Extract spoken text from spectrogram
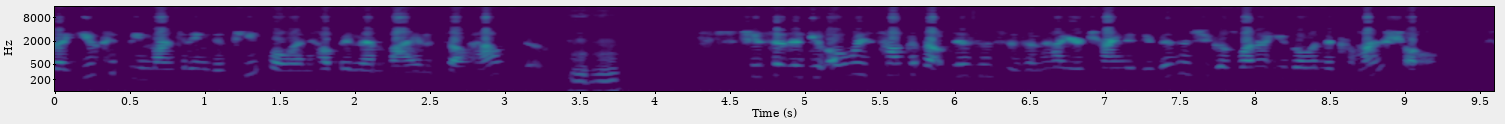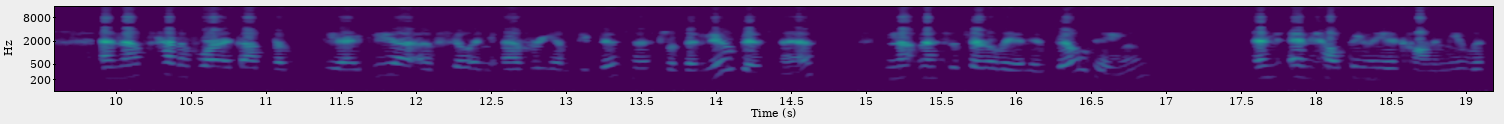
but you could be marketing to people and helping them buy and sell houses." hmm She said, "And you always talk about businesses and how you're trying to do business." She goes, "Why don't you go into commercial?" And that's kind of where I got the the idea of filling every empty business with a new business, not necessarily a new building, and and helping the economy with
